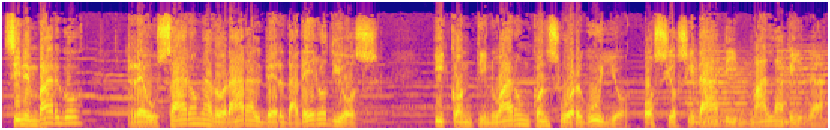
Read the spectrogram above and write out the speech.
Sin embargo, rehusaron adorar al verdadero Dios y continuaron con su orgullo, ociosidad y mala vida.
